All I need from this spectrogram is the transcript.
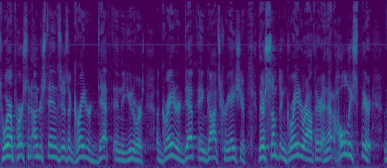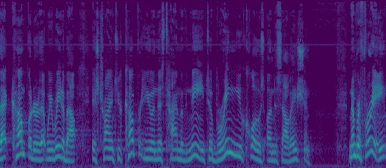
To where a person understands there's a greater depth in the universe, a greater depth in God's creation. There's something greater out there, and that Holy Spirit, that comforter that we read about, is trying to comfort you in this time of need to bring you close unto salvation. Number three,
